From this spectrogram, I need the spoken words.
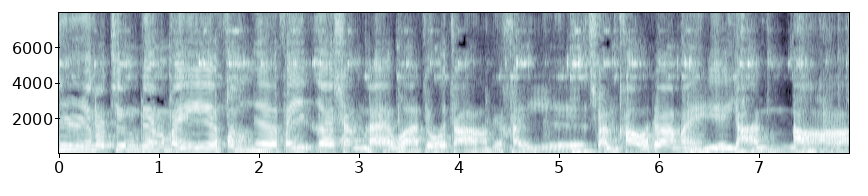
女，那听明美，凤飞哥生来我就长得黑，全靠这美颜呐，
